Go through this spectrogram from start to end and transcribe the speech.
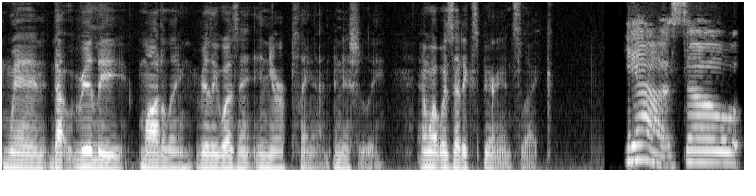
when that really modeling really wasn't in your plan initially? And what was that experience like? Yeah. So,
